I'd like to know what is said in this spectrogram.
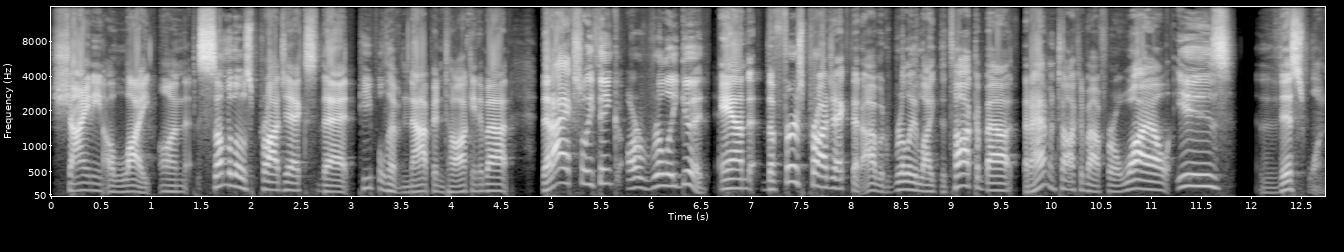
shining a light on some of those projects that people have not been talking about that I actually think are really good. And the first project that I would really like to talk about that I haven't talked about for a while is this one.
